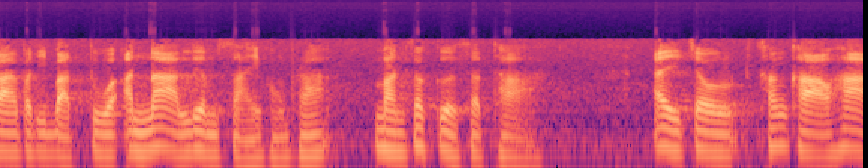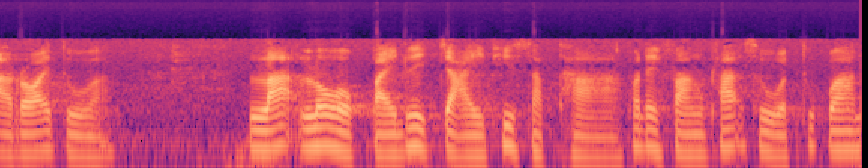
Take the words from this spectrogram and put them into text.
การปฏิบัติตัวอันน่าเลื่อมใสของพระ มันก็เกิดศรัทธาไอ้เจ้าข้างคาวห้าร้อยตัว ละโลกไปด้วยใจที่ศรัทธา เพราะได้ฟังพระสวดทุกวัน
